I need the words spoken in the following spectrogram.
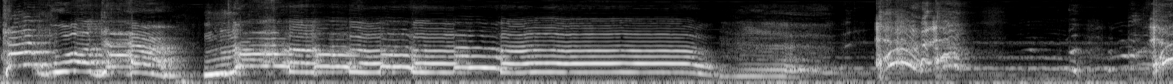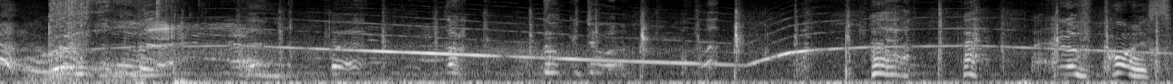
Tap water! No! Of course,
